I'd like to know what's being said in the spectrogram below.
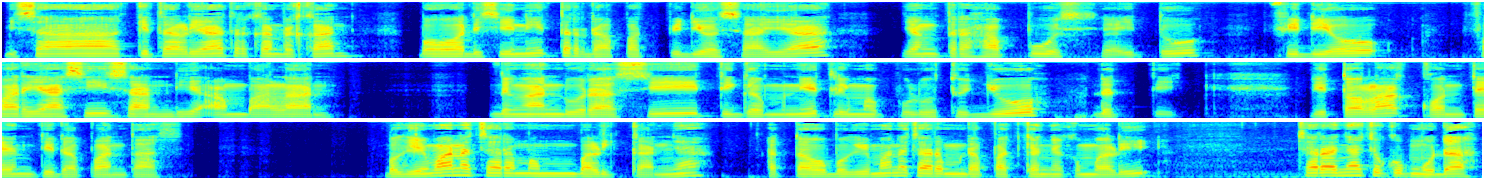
bisa kita lihat rekan-rekan bahwa di sini terdapat video saya yang terhapus yaitu video variasi Sandi Ambalan dengan durasi 3 menit 57 detik ditolak konten tidak pantas. Bagaimana cara membalikannya atau bagaimana cara mendapatkannya kembali? Caranya cukup mudah.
